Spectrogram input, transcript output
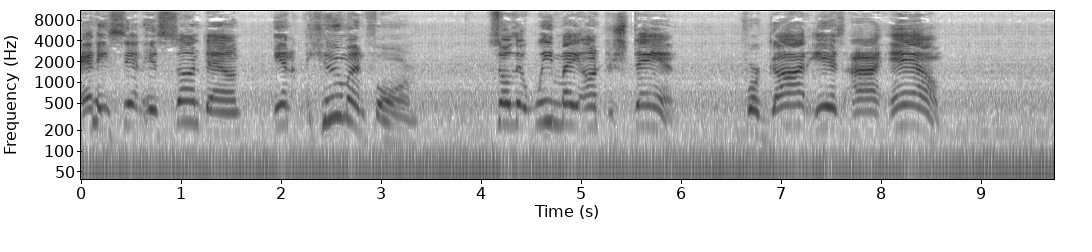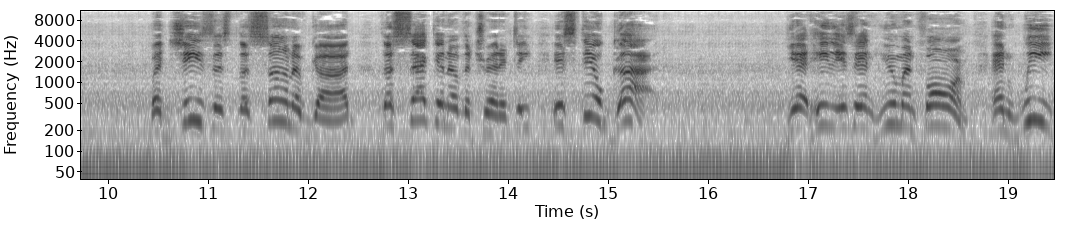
And he sent his son down in human form so that we may understand. For God is I am. But Jesus, the Son of God, the second of the Trinity, is still God. Yet he is in human form, and we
